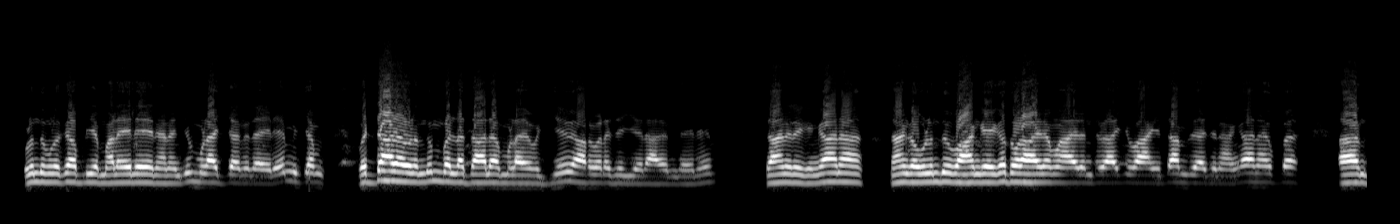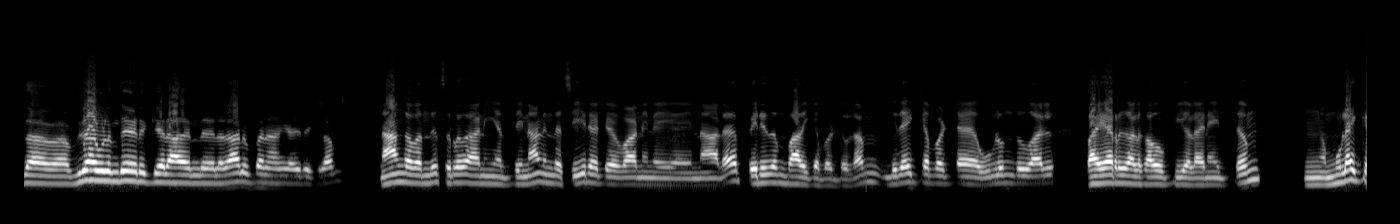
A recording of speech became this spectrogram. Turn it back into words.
உளுந்து முழுக்க அப்படியே மழையிலே நனைஞ்சு முளைச்சா நிலையிலே மிச்சம் வெட்டாத விழுந்தும் வெள்ளத்தால முளைய வச்சு அறுவடை செய்யலாத நிலையிலே தான் இருக்குங்க. ஆனால் நாங்கள் உளுந்து வாங்க தொள்ளாயிரம் ஆயிரம் ரூபாய்க்கு வாங்கி தான் விதைச்சினாங்க ஆனால் இப்போ அந்த விதை உளுந்தே எடுக்கலாத நிலையில தான் இப்போ நாங்கள் இருக்கிறோம். நாங்க வந்து சிறுதானியத்தினால் இந்த சீரற்ற வானிலையினால பெரிதும் பாதிக்கப்பட்டுள்ளோம். விதைக்கப்பட்ட உளுந்துகள் பயிர்கள் கவுப்பிகள் அனைத்தும் முளைக்க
